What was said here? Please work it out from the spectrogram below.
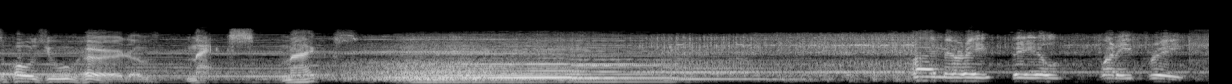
suppose you've heard of Max. Max? Primary field 23.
